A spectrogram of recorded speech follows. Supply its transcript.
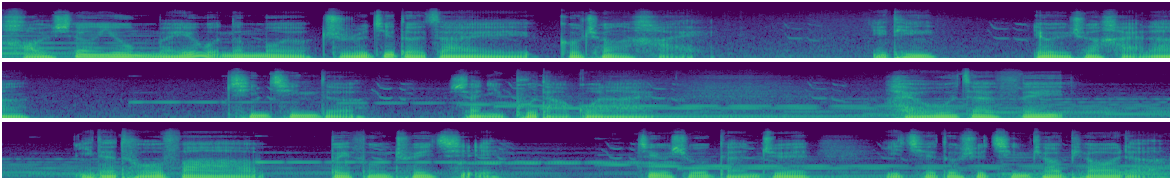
好像又没有那么直接的在歌唱海。你听，又一阵海浪，轻轻地向你扑打过来。海鸥在飞，你的头发被风吹起，这个时候感觉一切都是轻飘飘的。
